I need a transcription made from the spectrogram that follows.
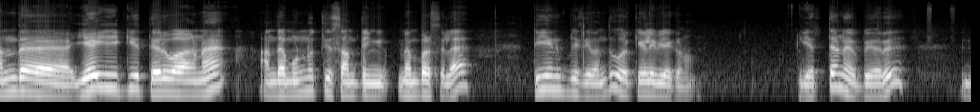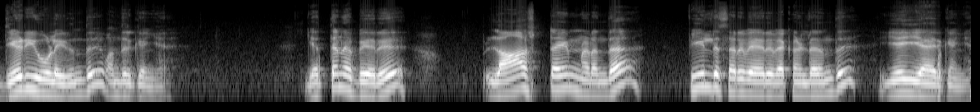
அந்த ஏஇக்கு தெருவான அந்த முந்நூற்றி சம்திங் மெம்பர்ஸில் டிஎன்பிஎஸ்சி வந்து ஒரு கேள்வி கேட்கணும். எத்தனை பேர் ஜேடியூவில் இருந்து வந்திருக்கீங்க? எத்தனை பேர் லாஸ்ட் டைம் நடந்த ஃபீல்டு சர்வேயர் வேக்கண்ட்லேருந்து ஏஇ ஆயிருக்கீங்க.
